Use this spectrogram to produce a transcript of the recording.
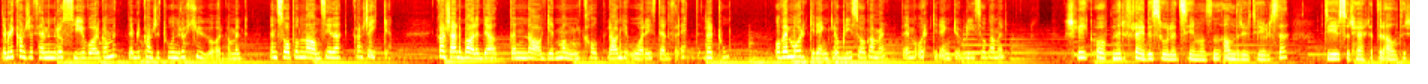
Det blir kanskje 507 år gammelt. Det blir kanskje 220 år gammelt. Men så på den annen side, kanskje ikke. Kanskje er det bare det at den lager mange kalklag i året i stedet for ett eller to. Og hvem orker egentlig å bli så gammel? Hvem orker egentlig å bli så gammel? Slik åpner Frøyde Solid Simonsens andre utgivelse, Dyr sortert etter alder.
